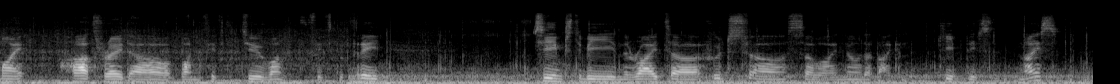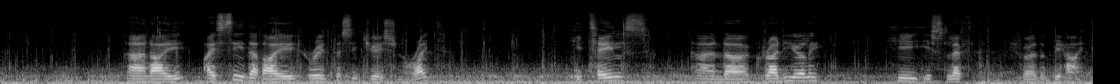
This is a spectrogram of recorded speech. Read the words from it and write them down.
my heart rate uh, are 152, 153 seems to be in the right uh, hoods, uh, so I know that I can keep this nice. And I, I see that I read the situation right. He tails and uh, gradually he is left further behind.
